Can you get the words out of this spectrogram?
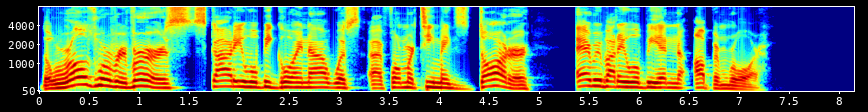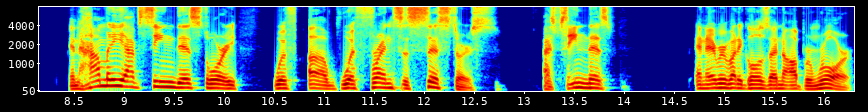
The roles were reversed. Scottie will be going out with a former teammate's daughter. Everybody will be in up and roar. And how many have seen this story with uh with friends' sisters? I've seen this, and everybody goes in up and roar.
